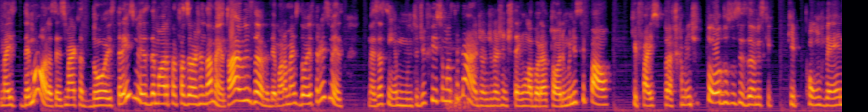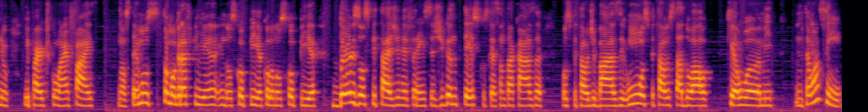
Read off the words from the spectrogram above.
mas demora. Às vezes marca dois, três meses, demora para fazer o agendamento. Ah, o exame demora mais dois, três meses. Mas assim, é muito difícil uma cidade onde a gente tem um laboratório municipal que faz praticamente todos os exames que, que convênio e particular faz nós temos tomografia, endoscopia, colonoscopia, dois hospitais de referência gigantescos, que é Santa Casa, Hospital de Base, um hospital estadual, que é o AMI. Então, assim,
